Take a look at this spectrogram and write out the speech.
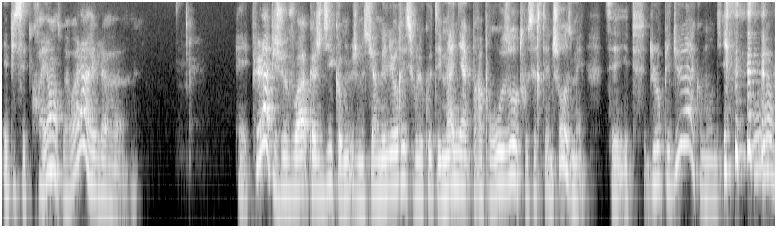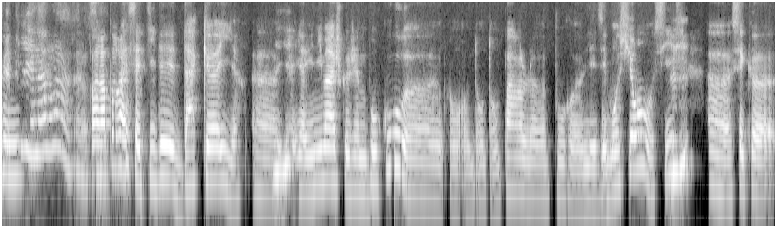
Et puis cette croyance, ben voilà, elle, euh, et puis là, puis je vois, quand je dis comme je me suis améliorée sur le côté maniaque par rapport aux autres ou certaines choses, mais c'est de l'eau et du vin, comme on dit. Rien à voir. par rapport à cette idée d'accueil, euh, il y, a une image que j'aime beaucoup, euh, dont on parle pour euh, les émotions aussi. Mm-hmm. c'est que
